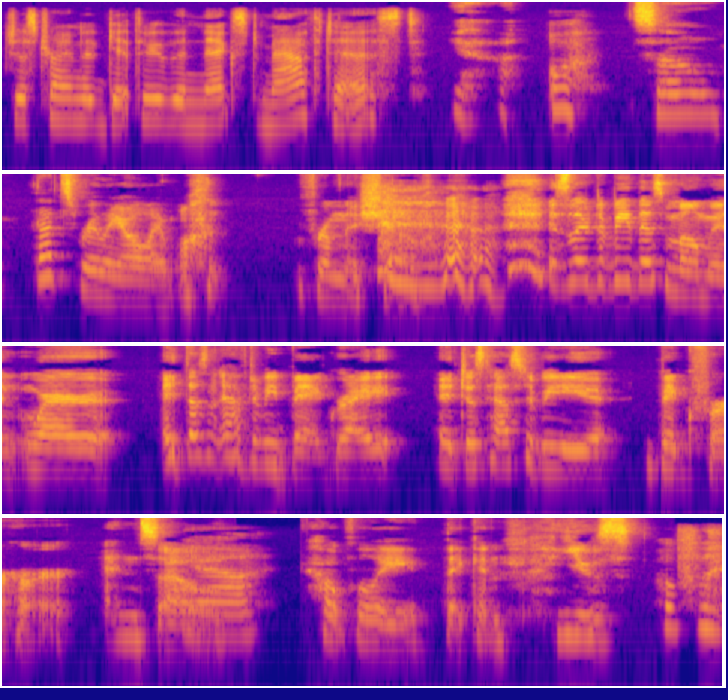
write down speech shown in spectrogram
just trying to get through the next math test. Yeah. Oh. So that's really all I want from this show. is there to be this moment where it doesn't have to be big, right? It just has to be big for her. And so yeah. hopefully they can use Hopefully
